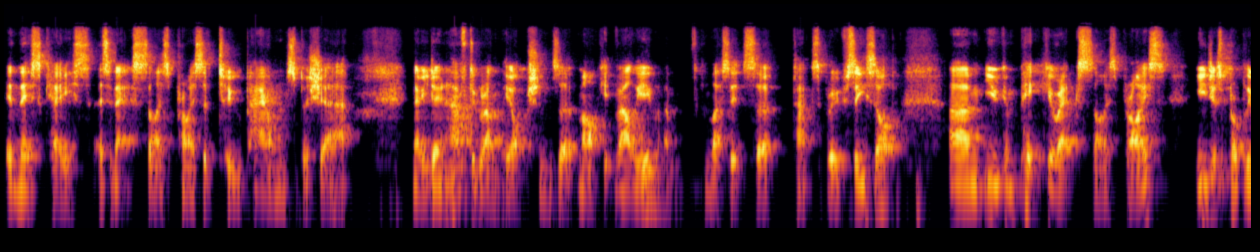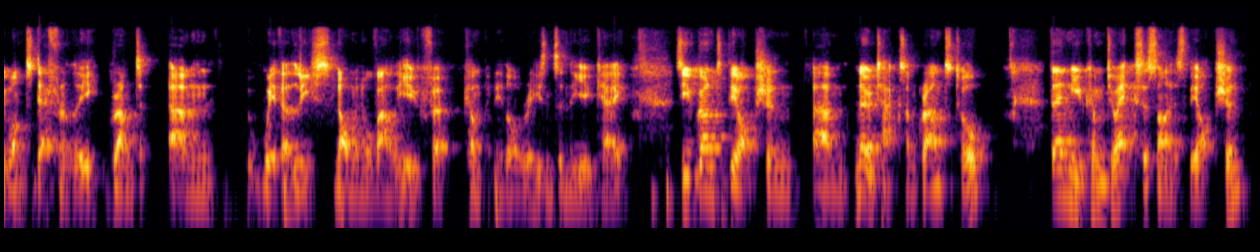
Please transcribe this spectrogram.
In this case at an exercise price of two pounds per share. Now you don't have to grant the options at market value um, unless it's a tax proof csop um, you can pick your exercise price. You just probably want to definitely grant um, with at least nominal value for company law reasons in the uk so you've granted the option um, no tax on grant at all then you come to exercise the option,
